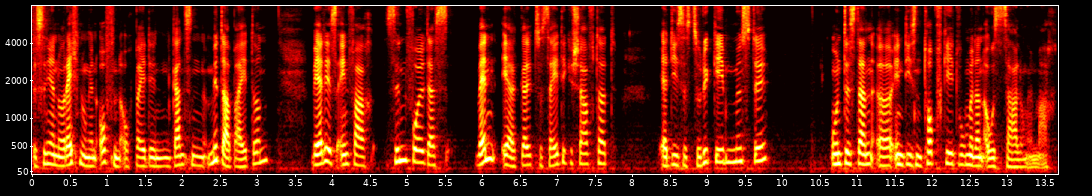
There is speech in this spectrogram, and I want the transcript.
es sind ja nur Rechnungen offen, auch bei den ganzen Mitarbeitern, wäre es einfach sinnvoll, dass wenn er Geld zur Seite geschafft hat, er dieses zurückgeben müsste und es dann äh, in diesen Topf geht, wo man dann Auszahlungen macht.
